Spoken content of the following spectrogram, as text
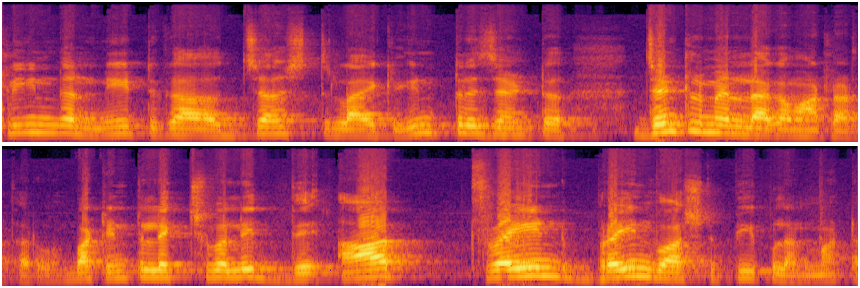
క్లీన్గా నీట్గా జస్ట్ లైక్ ఇంటెలిజెంట్ జెంటిల్మెన్ లాగా మాట్లాడతారు. But intellectually they are trained brain washed people అనమాట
